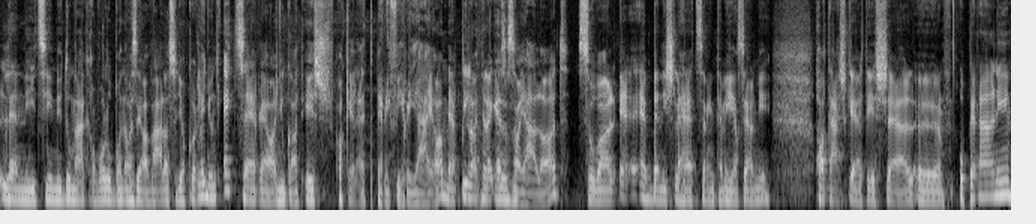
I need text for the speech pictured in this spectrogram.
lenni című dumákra valóban az-e a válasz, hogy akkor legyünk egyszerre a nyugat és a kelet perifériája, mert pillanatnyilag ez az ajánlat, szóval e, ebben is lehet szerintem érzelmi hatáskeltéssel ö, operálni.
